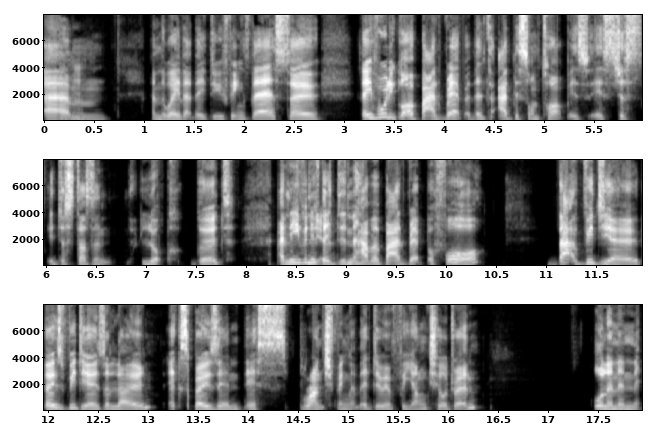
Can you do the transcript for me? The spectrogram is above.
um Mhm. and the way that they do things there. So they've already got a bad rep and then to add this on top is it's just it just doesn't look good. And even if they didn't have a bad rep before, that video, those videos alone exposing this brunch thing that they're doing for young children all in the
